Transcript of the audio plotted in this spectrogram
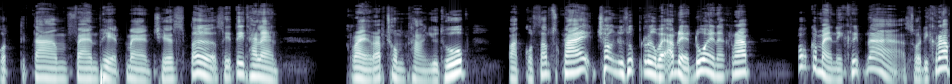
กดติดตามแฟนเพจ Manchester City Thailand ใครรับชมทาง YouTube ฝากกด Subscribe ช่อง YouTube เรือไวอัปเดตด้วยนะครับ พบกันใหม่ในคลิปหน้า สวัสดีครับ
